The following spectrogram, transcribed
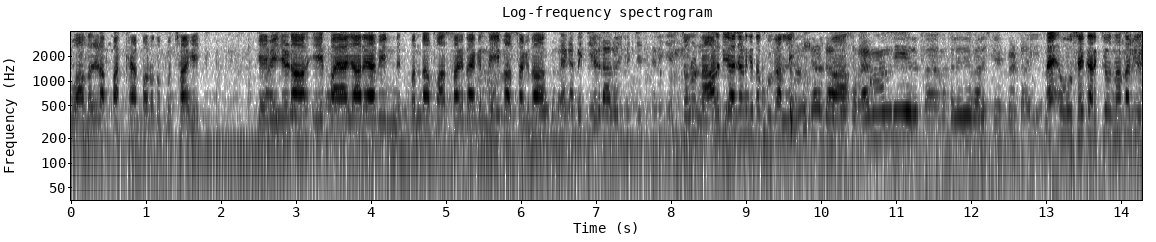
ਉਹ ਆਪਦਾ ਜਿਹੜਾ ਪੱਖ ਹੈ ਆਪਾਂ ਉਹਨਾਂ ਤੋਂ ਪੁੱਛਾਂਗੇ। ਕਿ ਵੀ ਜਿਹੜਾ ਇਹ ਪਾਇਆ ਜਾ ਰਿਹਾ ਵੀ ਬੰਦਾ ਬਚ ਸਕਦਾ ਕਿ ਨਹੀਂ ਬਚ ਸਕਦਾ। ਮੈਂ ਕਿਹਾ ਵਿੱਚ ਹੀ ਬੁਲਾ ਲਓ ਜੀ ਵਿੱਚ ਹੀ ਚਲੀ ਜਾਈ ਚਲੋ ਨਾਲ ਵੀ ਆ ਜਾਣਗੇ ਤਾਂ ਕੋਈ ਗੱਲ ਨਹੀਂ। ਸਰ ਹਾਂ, ਡਾਕਟਰ ਸੁਲੈਮਾਨ ਦੀ ਮਤਲਬ ਇਹਦੇ ਬਾਰੇ ਸਟੇਟਮੈਂਟ ਆਈ ਹੈ। ਮੈਂ ਉਸੇ ਕਰਕੇ ਉਹਨਾਂ ਦਾ ਵੀ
